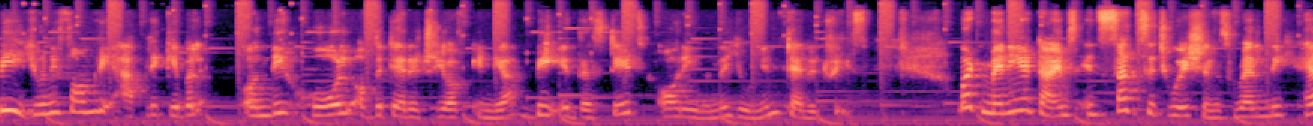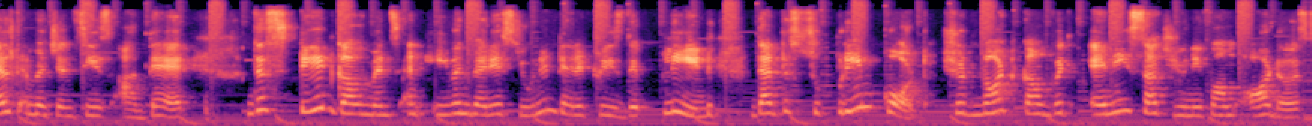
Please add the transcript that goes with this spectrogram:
be uniformly applicable on the whole of the territory of India, be it the states or even the union territories. But many a times in such situations when the health emergencies are there, the state governments and even various union territories they plead that the Supreme Court should not come with any such uniform orders.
